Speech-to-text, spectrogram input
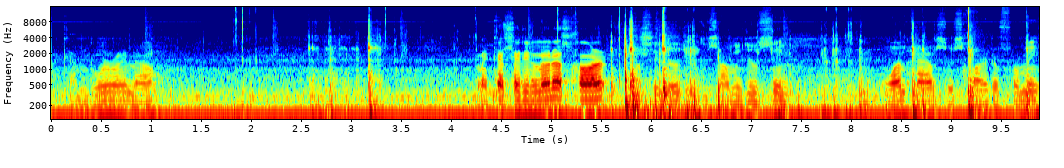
Like I'm doing right now. Like I said, it's not as hard as it looks because I'm using one so it's harder for me.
